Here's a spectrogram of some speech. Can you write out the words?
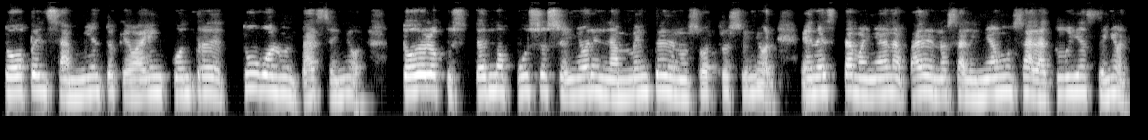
todo pensamiento que vaya en contra de tu voluntad, Señor. Todo lo que usted no puso, Señor, en la mente de nosotros, Señor. En esta mañana, Padre, nos alineamos a la tuya, Señor,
